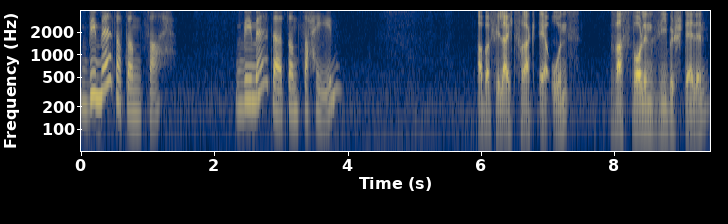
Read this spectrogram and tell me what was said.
بماذا تنصح بماذا تنصحين Aber vielleicht fragt er uns, was wollen Sie bestellen?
